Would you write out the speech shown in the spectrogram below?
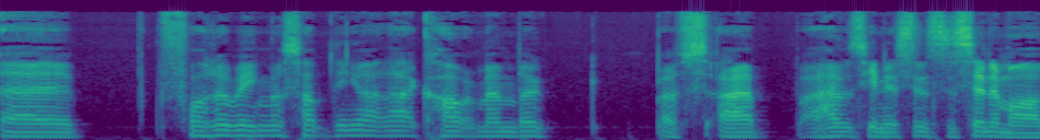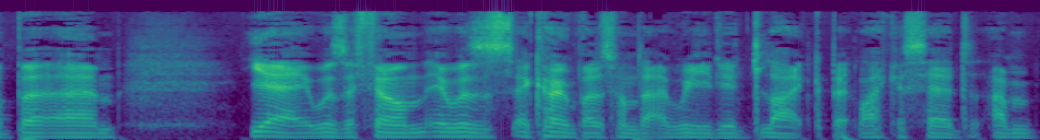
uh following or something like that. I can't remember. I've, I haven't seen it since the cinema, but um, yeah, it was a film. It was a Coen Brothers film that I really did like. But like I said, I'm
